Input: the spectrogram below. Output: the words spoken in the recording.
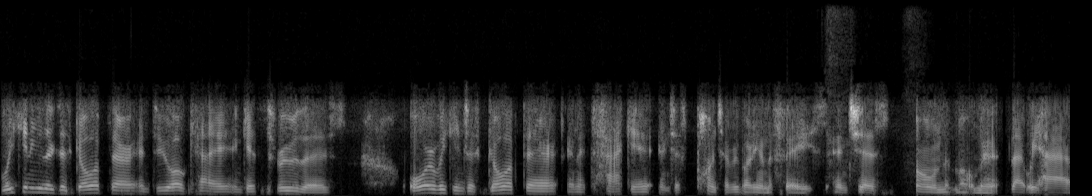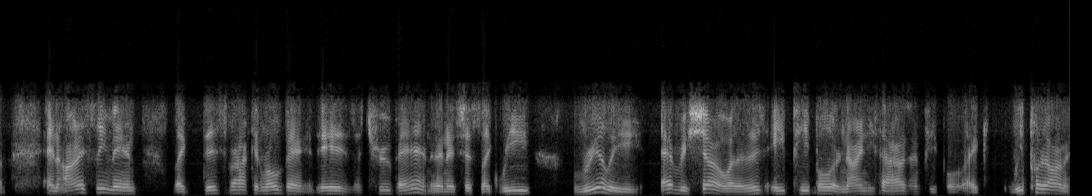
we can either just go up there and do okay and get through this, or we can just go up there and attack it and just punch everybody in the face and just own the moment that we have. And honestly, man, like this rock and roll band is a true band, and it's just like we really every show, whether there's eight people or ninety thousand people, like we put on a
